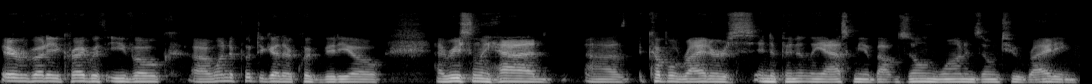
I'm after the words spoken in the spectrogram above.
Hey everybody, Craig with Evoke. Uh, I wanted to put together a quick video. I recently had uh, a couple riders independently ask me about Zone 1 and Zone 2 riding.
